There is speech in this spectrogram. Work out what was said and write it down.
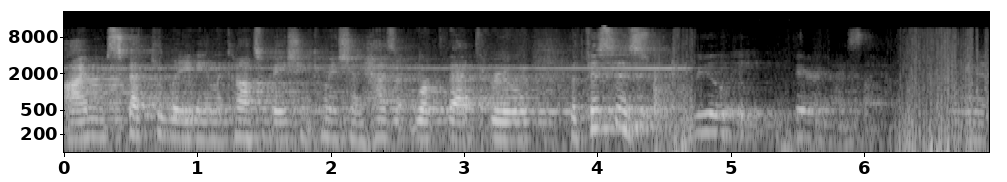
I'm speculating the Conservation Commission hasn't worked that through, but this is really very nice land. I mean,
